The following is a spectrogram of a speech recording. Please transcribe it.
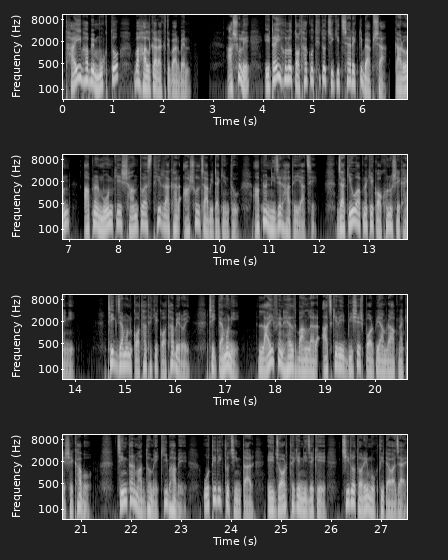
স্থায়ীভাবে মুক্ত বা হালকা রাখতে পারবেন। আসলে এটাই হলো তথাকথিত চিকিৎসার একটি ব্যবসা, কারণ আপনার মনকে শান্ত আর স্থির রাখার আসল চাবিটা কিন্তু আপনার নিজের হাতেই আছে, যা কেউ আপনাকে কখনো শেখায়নি। ঠিক যেমন কথা থেকে কথা বেরোয়, ঠিক তেমনি লাইফ অ্যান্ড হেলথ বাংলার আজকের এই বিশেষ পর্বে আমরা আপনাকে শেখাব। চিন্তার মাধ্যমে কীভাবে অতিরিক্ত চিন্তার এই জ্বর থেকে নিজেকে চিরতরে মুক্তি দেওয়া যায়।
